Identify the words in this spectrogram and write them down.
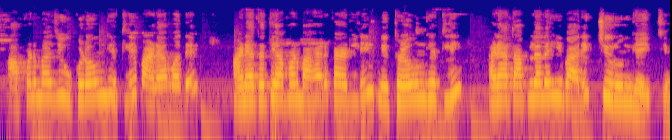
आपण भाजी उकडवून घेतली पाण्यामध्ये आणि आता ती आपण बाहेर काढली निथळवून घेतली आणि आता आपल्याला ही बारीक चिरून घ्यायची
